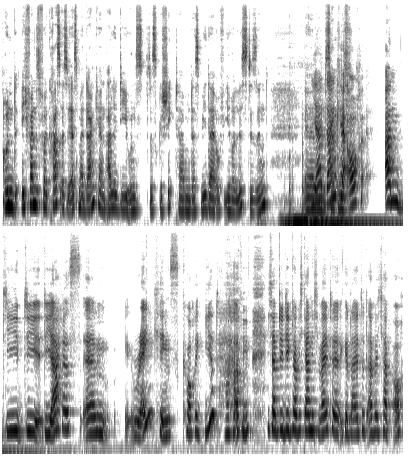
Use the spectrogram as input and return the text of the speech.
Und ich fand es voll krass. Also erstmal danke an alle, die uns das geschickt haben, dass wir da auf ihrer Liste sind. Ähm, ja, danke auch an die, die, die Jahres, ähm, Rankings korrigiert haben. Ich habe die, die glaube ich, gar nicht weitergeleitet, aber ich habe auch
